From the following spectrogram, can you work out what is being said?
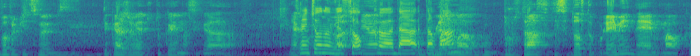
въпреки, че сме, да кажем, ето тук има сега Сравнително висок да, таван. Пространствата са доста големи, не е малка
